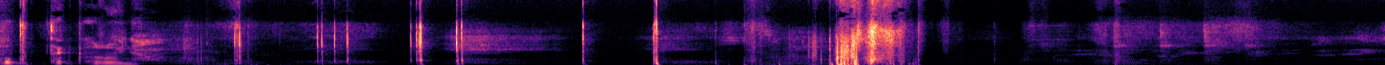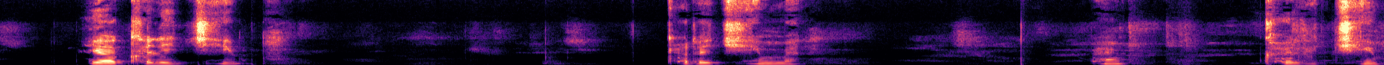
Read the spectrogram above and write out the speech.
hop tekrar oyna Ya kaleciyim. Kaleciyim ben. Ben kaleciyim.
